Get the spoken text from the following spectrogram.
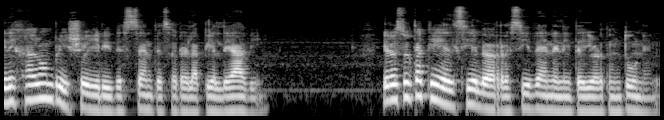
y dejar un brillo iridescente sobre la piel de Adi. Y resulta que el cielo reside en el interior de un túnel.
